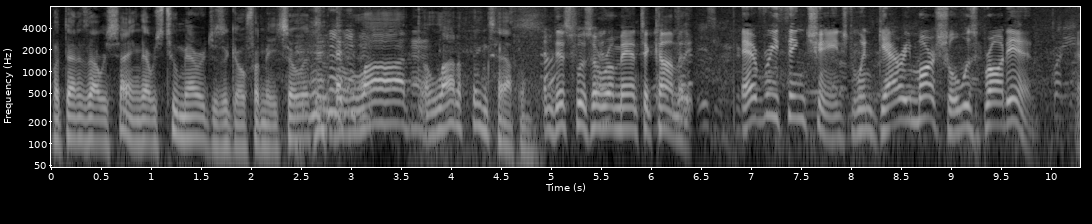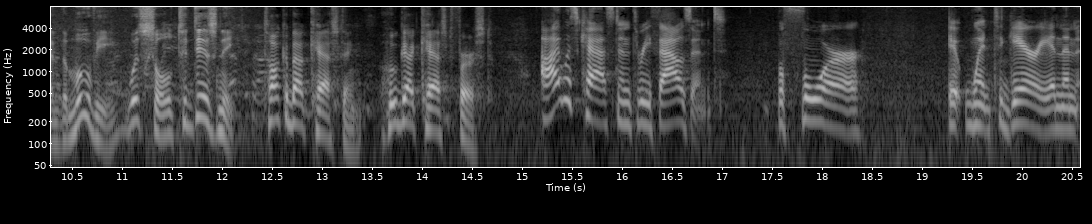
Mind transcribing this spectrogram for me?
But then, as I was saying, that was two marriages ago for me. So it's a lot, a lot of things happened. And this was a romantic comedy. Everything changed when Garry Marshall was brought in, and the movie was sold to Disney. Talk about casting. Who got cast first? I was cast in 3000 before it went to Gary, and then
